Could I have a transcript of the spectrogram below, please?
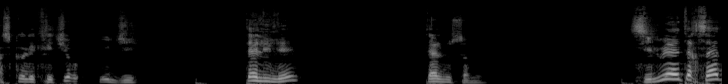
Parce que l'Écriture nous dit, tel il est, tel nous sommes. Si lui intercède,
